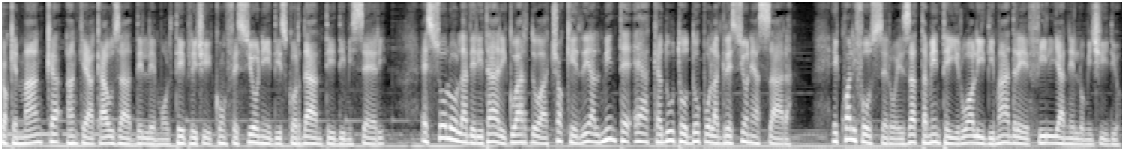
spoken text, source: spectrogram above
Ciò che manca, anche a causa delle molteplici confessioni discordanti di Misseri, è solo la verità riguardo a ciò che realmente è accaduto dopo l'aggressione a Sara e quali fossero esattamente i ruoli di madre e figlia nell'omicidio.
